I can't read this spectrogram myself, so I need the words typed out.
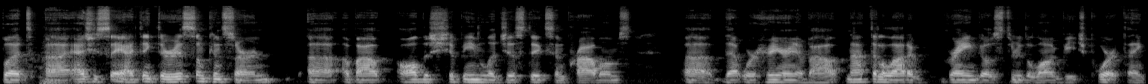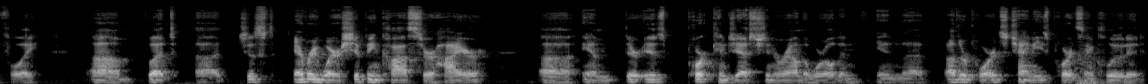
But uh, as you say, I think there is some concern uh, about all the shipping logistics and problems uh, that we're hearing about. Not that a lot of grain goes through the Long Beach port, thankfully, um, but just everywhere shipping costs are higher. Uh, and there is port congestion around the world in, in uh, other ports, Chinese ports included.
